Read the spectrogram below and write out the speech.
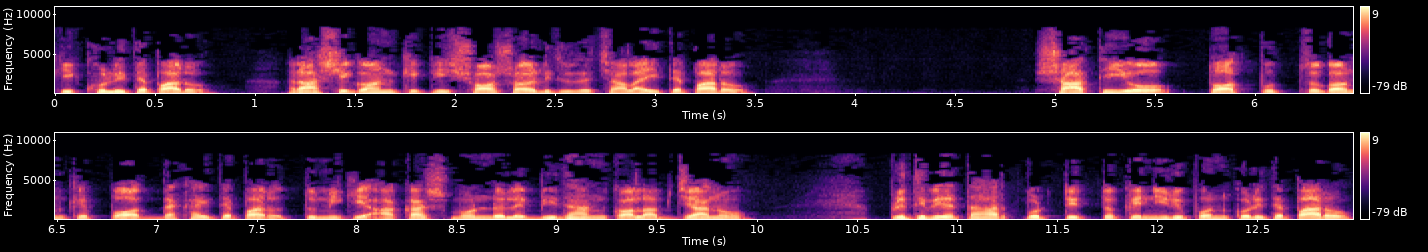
কি খুলিতে পারো? রাশিগণকে কি স্ব ঋতুতে চালাইতে পারো? সাথী ও তৎপুত্রগণকে পথ দেখাইতে পারো। তুমি কি আকাশমণ্ডলে বিধান কলাপ জানো? পৃথিবীতে তাহার কর্তৃত্বকে নিরূপণ করিতে পারো?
